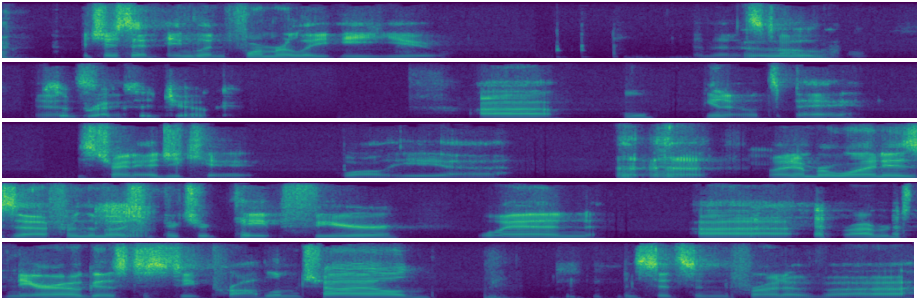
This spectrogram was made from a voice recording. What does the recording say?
it just said England, formerly EU. And then it's Ooh. topical. It's a Yeah, see? Brexit joke. Uh, well, you know, it's Bay. He's trying to educate while he. Uh... My number one is uh, from the motion picture Cape Fear when uh, Robert De Niro goes to see Problem Child and sits in front of uh,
